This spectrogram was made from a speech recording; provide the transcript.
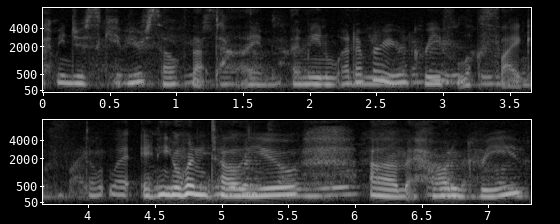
I mean, just give yourself that time. I mean, whatever your grief looks like, don't let anyone tell you um, how to grieve,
